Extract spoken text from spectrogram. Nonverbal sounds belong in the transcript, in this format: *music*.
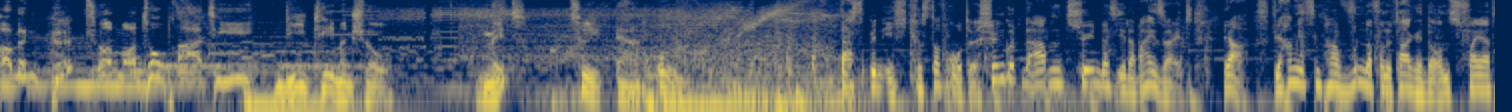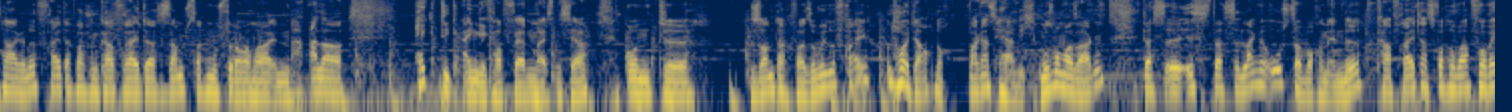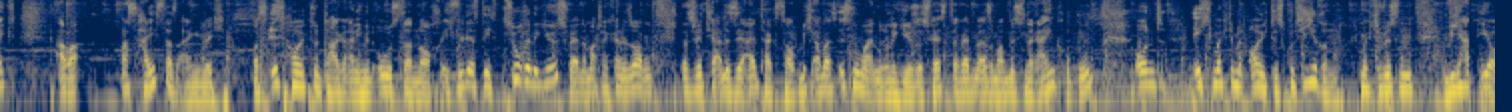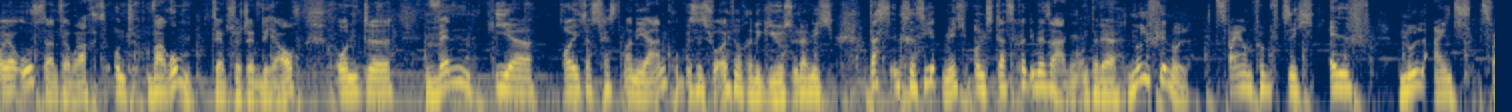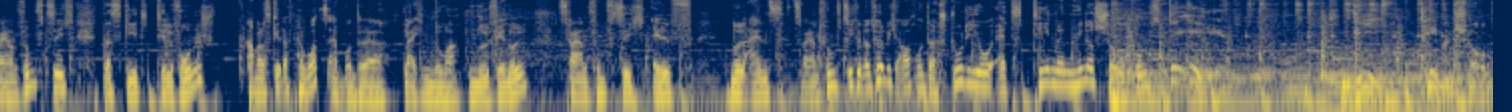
Willkommen zur Motto-Party. Die Themenshow. Mit CRO. Das bin ich, Christoph Rote. Schönen guten Abend, schön, dass ihr dabei seid. Ja, wir haben jetzt ein paar wundervolle Tage hinter uns. Feiertage, ne? Freitag war schon Karfreitag, Samstag musste dann nochmal in aller Hektik eingekauft werden meistens, ja. Und äh, Sonntag war sowieso frei und heute auch noch. War ganz herrlich, muss man mal sagen. Das äh, ist das lange Osterwochenende. Karfreitagswoche war vorweg, aber was heißt das eigentlich? Was ist heutzutage eigentlich mit Ostern noch? Ich will jetzt nicht zu religiös werden, macht euch keine Sorgen. Das wird hier alles sehr alltagstauglich, aber es ist nun mal ein religiöses Fest. Da werden wir also mal ein bisschen reingucken. Und ich möchte mit euch diskutieren. Ich möchte wissen, wie habt ihr euer Ostern verbracht und warum? Selbstverständlich auch. Und äh, wenn ihr euch das Fest mal näher anguckt, ist es für euch noch religiös oder nicht? Das interessiert mich und das könnt ihr mir sagen unter der 040 52 11 01 52. Das geht telefonisch, aber das geht auch per WhatsApp unter der gleichen Nummer 040 52 11 01 52 und natürlich auch unter studio at themen-show.de. Die Themenshow.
